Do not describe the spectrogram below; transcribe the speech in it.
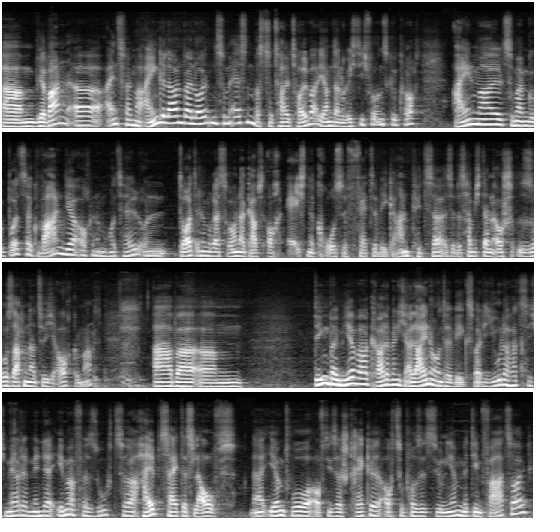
Ähm, wir waren äh, ein, zwei Mal eingeladen bei Leuten zum Essen, was total toll war. Die haben dann richtig für uns gekocht. Einmal zu meinem Geburtstag waren wir auch in einem Hotel und dort in einem Restaurant, da gab es auch echt eine große, fette Vegan-Pizza. Also das habe ich dann auch so Sachen natürlich auch gemacht. Aber ähm, Ding bei mir war, gerade wenn ich alleine unterwegs war, die Jule hat sich mehr oder minder immer versucht, zur Halbzeit des Laufs ne, irgendwo auf dieser Strecke auch zu positionieren mit dem Fahrzeug.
